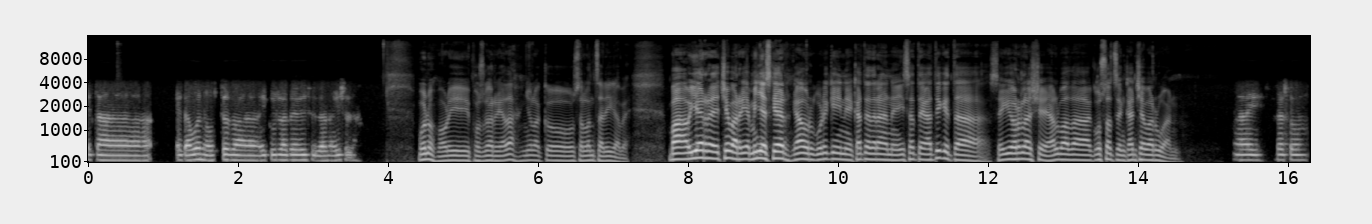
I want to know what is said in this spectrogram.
eta eta bueno, uste ba ikuslate dizutan gabizela. Bueno, ba hori posgarria da, inolako zalantzari gabe. Ba, oier, etxe mila esker, gaur gurekin katedran izategatik eta segi horrelaxe, alba da gozatzen kantxa barruan. Bai, gazo.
